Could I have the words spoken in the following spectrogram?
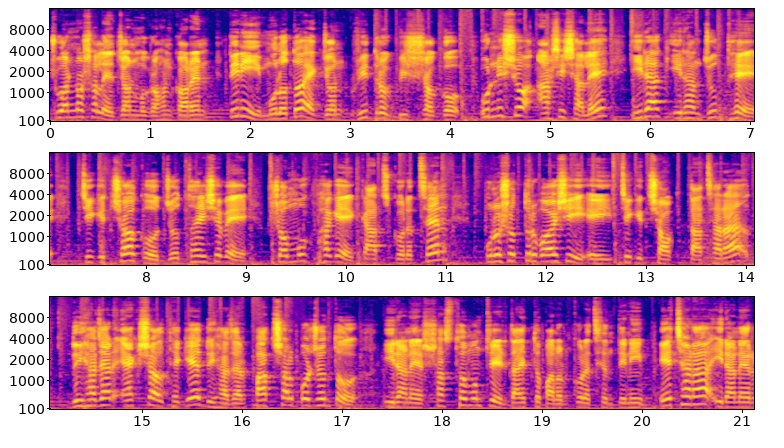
চুয়ান্ন সালে জন্মগ্রহণ করেন। তিনি মূলত একজন হৃদরোগ বিশেষজ্ঞ। উনিশশো আশি সালে ইরাক ইরান যুদ্ধে চিকিৎসক ও যোদ্ধা হিসেবে সম্মুখভাগে কাজ করেছেন। উনসত্তর বয়সী এই চিকিৎসক। তাছাড়া দুই হাজার এক সাল থেকে দুই হাজার পাঁচ সাল পর্যন্ত ইরানের স্বাস্থ্যমন্ত্রীর দায়িত্ব পালন করেছেন তিনি। এছাড়া ইরানের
